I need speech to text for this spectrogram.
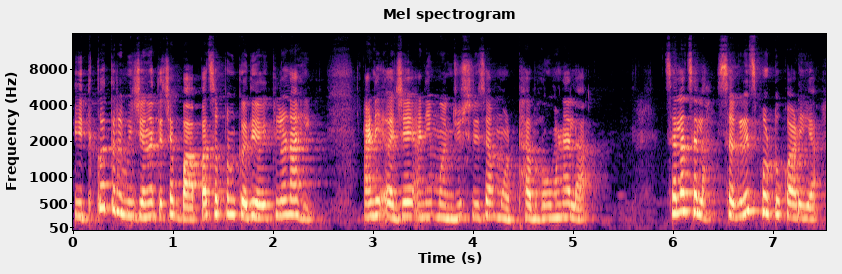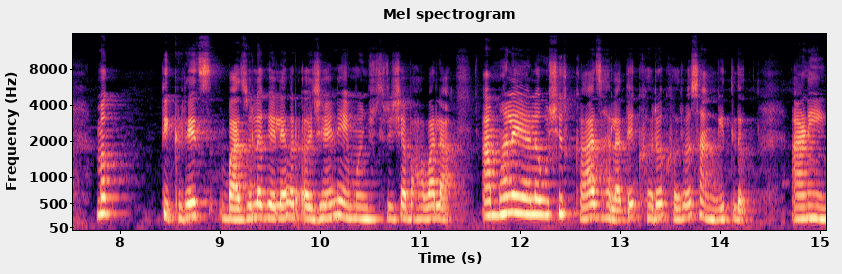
इतकं तर विजयनं त्याच्या बापाचं पण कधी ऐकलं नाही. आणि अजय आणि मंजुश्रीचा मोठा भाऊ म्हणाला चला चला सगळेच फोटो काढूया. मग तिकडेच बाजूला गेल्यावर अजयने मंजुश्रीच्या भावाला आम्हाला याला उशीर का झाला? ते खरं खरं सांगितलं. आणि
